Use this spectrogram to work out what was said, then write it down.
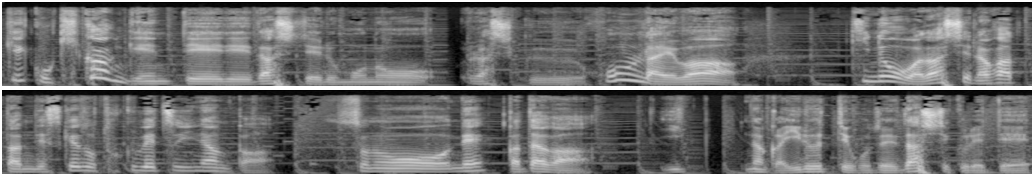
結構期間限定で出してるものらしく本来は昨日は出してなかったんですけど特別になんかそのね方がいなんかいるっていうことで出してくれて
